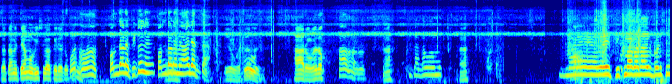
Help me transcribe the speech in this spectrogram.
તો તમે તેમાં વિશ્વાસ કર્યો તો કોણ હા પમદાડે પીધું ને પમદાડે મેં આલ્યા હતા તા. એવું હતું સારું હવે. તો સારું સારું હું? હા? મારે હવે ભીખમાં કરાવવી પડશે.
